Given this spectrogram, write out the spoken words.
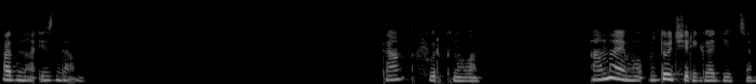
одна из дам. Та фыркнула. Она ему в дочери годится.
